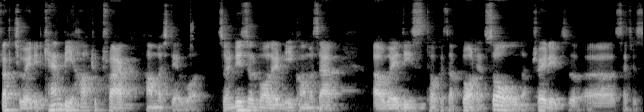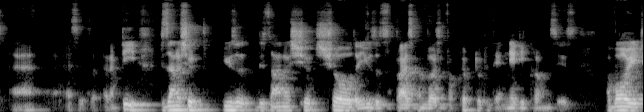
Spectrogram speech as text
fluctuate, it can be hard to track how much they're worth. So in digital wallet, e-commerce app, uh, where these tokens are bought and sold and traded, so, uh, such as uh, NFT, designers should user designers should show the user's price conversion from crypto to their native currencies. Avoid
